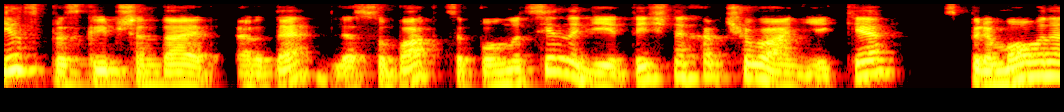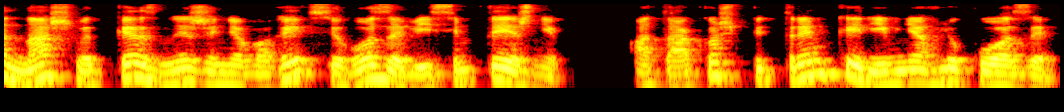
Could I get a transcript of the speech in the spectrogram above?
Hills Prescription Diet RD для собак це повноцінне дієтичне харчування, яке спрямоване на швидке зниження ваги всього за 8 тижнів, а також підтримки рівня глюкози.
